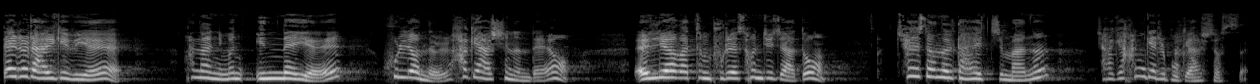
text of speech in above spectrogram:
때를 알기 위해 하나님은 인내의 훈련을 하게 하시는데요. 엘리야 같은 불의 선지자도 최선을 다했지만은 자기 한계를 보게 하셨어요.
